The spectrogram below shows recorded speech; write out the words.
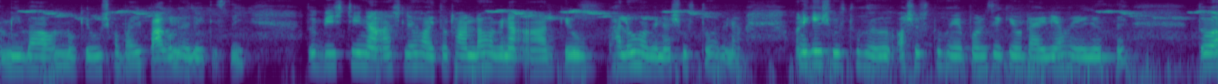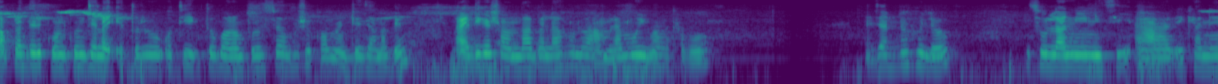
আমি বা অন্য কেউ সবাই পাগল হয়ে যাইতেছি। তো বৃষ্টি না আসলে হয়তো ঠান্ডা হবে না আর কেউ ভালো হবে না, সুস্থ হবে না। অনেকেই সুস্থ হয়ে, অসুস্থ হয়ে পড়েছে, কেউ ডায়রিয়া হয়ে গেছে। তো আপনাদের কোন কোন জেলায় এত অতিরিক্ত গরম পড়েছে অবশ্যই কমেন্টে জানাবেন। আর এদিকে সন্ধ্যাবেলা হলো আমরা মুড়ি মাখা খাব। এই জন্য হলো ছোলা নিয়ে নিছি আর এখানে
